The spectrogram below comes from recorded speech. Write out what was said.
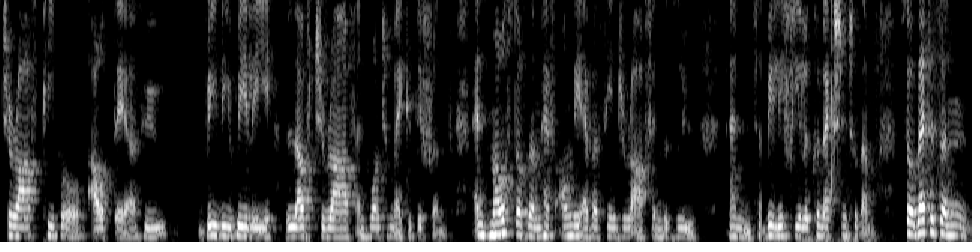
giraffe people out there who really, really love giraffe and want to make a difference. And most of them have only ever seen giraffe in the zoo and really feel a connection to them. So that is an,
